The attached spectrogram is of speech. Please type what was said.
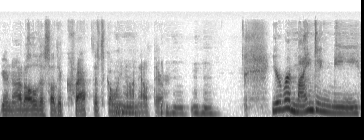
You're not all this other crap that's going mm-hmm. on out there. Mm-hmm. mm-hmm. You're reminding me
